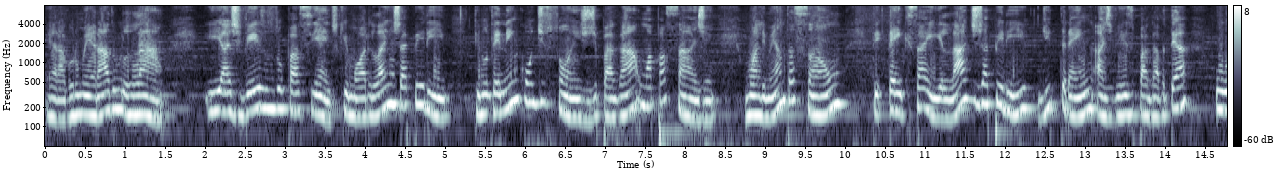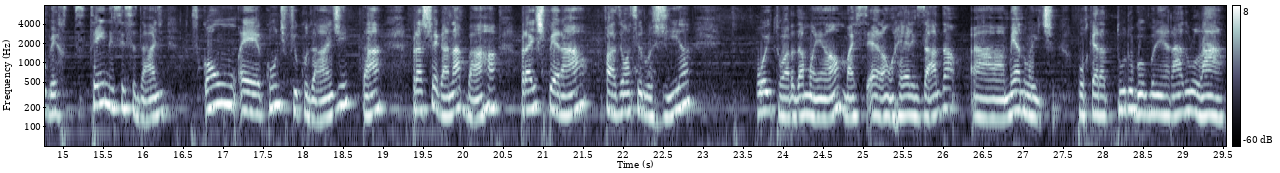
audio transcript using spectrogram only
Era aglomerado lá. E às vezes o paciente que mora lá em Japeri, que não tem nem condições de pagar uma passagem, uma alimentação, te- tem que sair lá de Japeri, de trem, às vezes pagava até Uber sem necessidade, com, é, com dificuldade, tá? Para chegar na barra, para esperar fazer uma cirurgia 8 horas da manhã, mas eram realizadas à meia-noite, porque era tudo aglomerado lá,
